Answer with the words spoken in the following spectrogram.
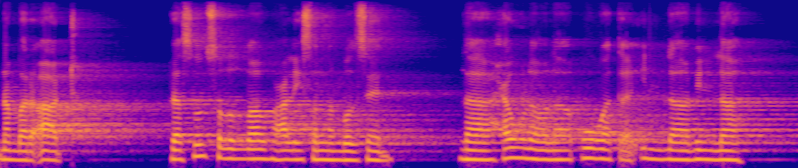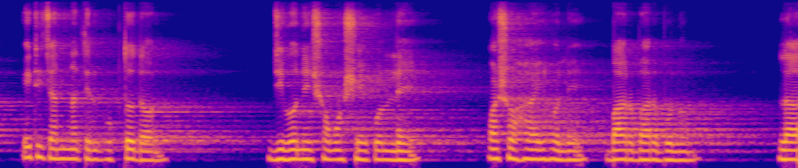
নাম্বার আট। রাসুল সাল্লাহ আলি সাল্লাম বলছেন, লা ইল্লা বিল্লাহ। এটি জান্নাতের গুপ্তদল জীবনে সমস্যায় পড়লে, অসহায় হলে বারবার বলুন, লা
